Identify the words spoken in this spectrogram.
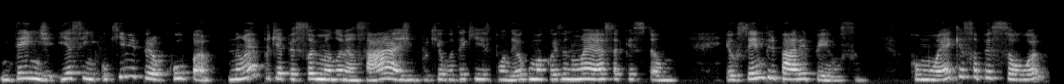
Entende? E assim, o que me preocupa não é porque a pessoa me mandou mensagem, porque eu vou ter que responder alguma coisa, não é essa a questão. Eu sempre paro e penso: como é que essa pessoa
